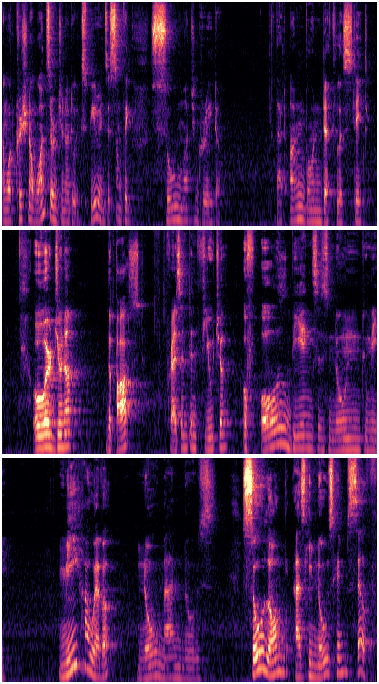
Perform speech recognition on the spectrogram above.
And what Krishna wants Arjuna to experience is something so much greater that unborn, deathless state. O Arjuna, the past, present, and future of all beings is known to me. Me, however, no man knows, so long as he knows himself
